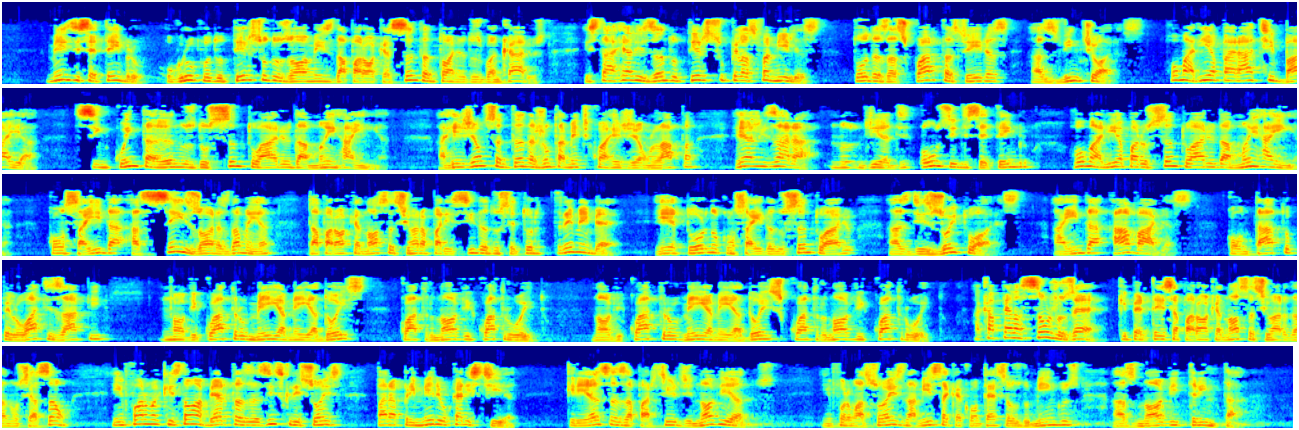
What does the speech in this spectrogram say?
Mês de setembro, o grupo do Terço dos Homens da paróquia Santo Antônio dos Bancários está realizando o Terço pelas Famílias, todas as quartas-feiras, às 20 horas. Romaria para Atibaia, 50 anos do Santuário da Mãe Rainha. A região Santana, juntamente com a região Lapa, realizará, no dia 11 de setembro, romaria para o Santuário da Mãe Rainha, com saída às 6 horas da manhã da paróquia Nossa Senhora Aparecida do setor Tremembé, e retorno com saída do santuário às 18 horas. Ainda há vagas. Contato pelo WhatsApp 94662 4948. 946624948. A Capela São José, que pertence à paróquia Nossa Senhora da Anunciação, informa que estão abertas as inscrições para a primeira Eucaristia. Crianças a partir de 9 anos. Informações na missa que acontece aos domingos, às 9h30.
